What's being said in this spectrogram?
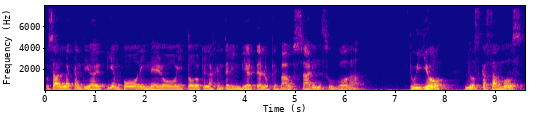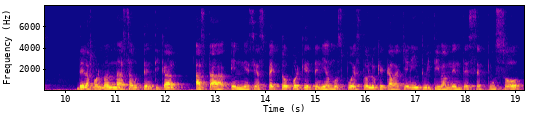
o sea, la cantidad de tiempo, dinero y todo que la gente le invierte a lo que va a usar en su boda. Tú y yo nos casamos de la forma más auténtica hasta en ese aspecto porque teníamos puesto lo que cada quien intuitivamente se puso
